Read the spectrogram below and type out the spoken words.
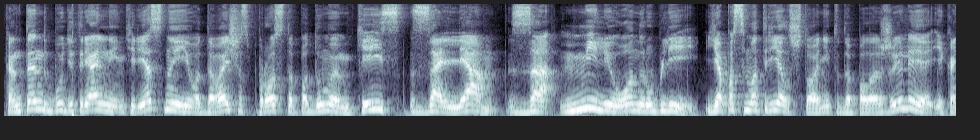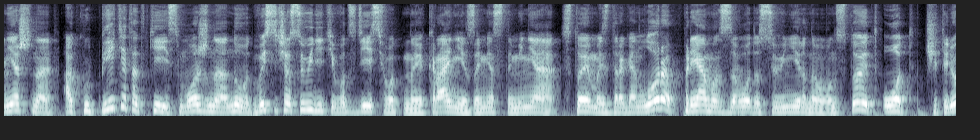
Контент будет реально интересный, и вот давай сейчас просто подумаем, кейс за лям, за миллион рублей рублей. Я посмотрел, что они туда положили, и, конечно, окупить этот кейс можно, ну, вот вы сейчас увидите вот здесь вот на экране за место меня стоимость Драгонлора прямо с завода сувенирного, он стоит от 4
